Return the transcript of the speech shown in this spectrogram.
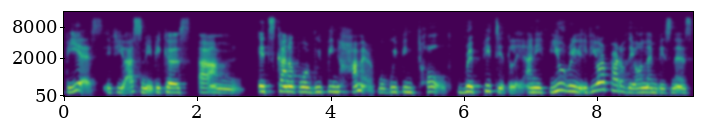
BS, if you ask me, because um, it's kind of what we've been hammered, what we've been told repeatedly. And if you really, if you are part of the online business,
